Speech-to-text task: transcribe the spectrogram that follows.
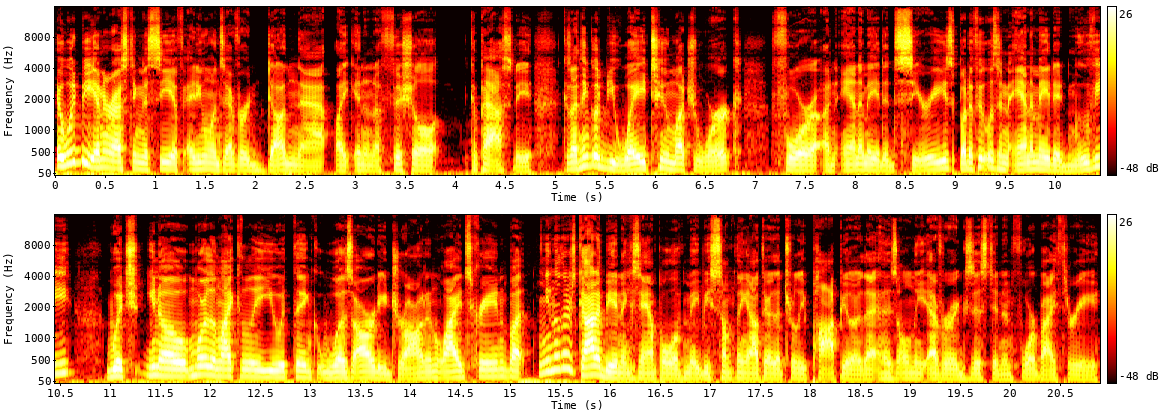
it would be interesting to see if anyone's ever done that like in an official capacity because I think it would be way too much work for an animated series. But if it was an animated movie, which you know more than likely you would think was already drawn in widescreen, but you know there's got to be an example of maybe something out there that's really popular that has only ever existed in four by three,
